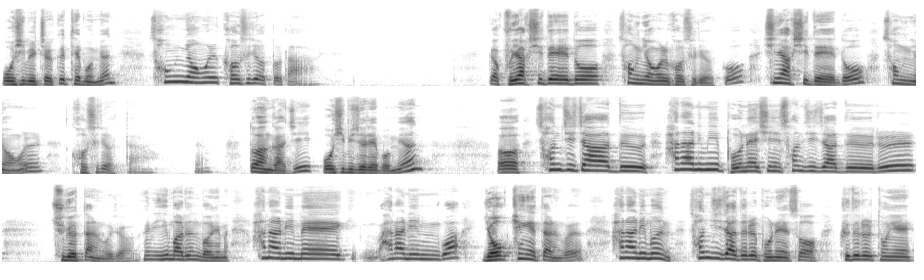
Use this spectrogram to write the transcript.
51절 끝에 보면 성령을 거스렸도다. 그러니까 구약 시대에도 성령을 거스렸고 신약 시대에도 성령을 거스렸다. 또 한 가지 52절에 보면 어, 선지자들 하나님이 보내신 선지자들을 죽였다는 거죠. 이 말은 뭐냐면 하나님의 하나님과 역행했다는 거예요. 하나님은 선지자들을 보내서 그들을 통해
